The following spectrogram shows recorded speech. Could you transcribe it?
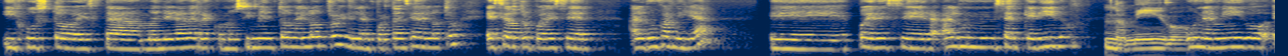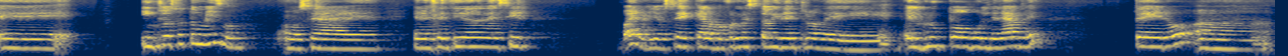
Y justo esta manera de reconocimiento del otro y de la importancia del otro, ese otro puede ser algún familiar, eh, puede ser algún ser querido. Un amigo. Un amigo, eh, incluso tú mismo. O sea, en el sentido de decir, bueno, yo sé que a lo mejor no estoy dentro de el grupo vulnerable, pero ah,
